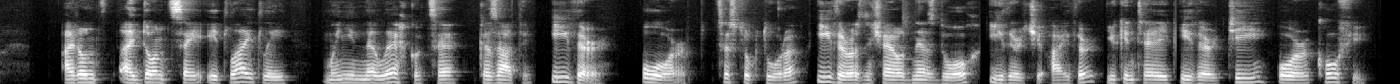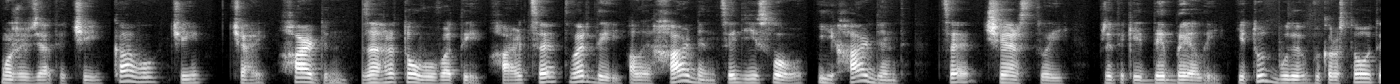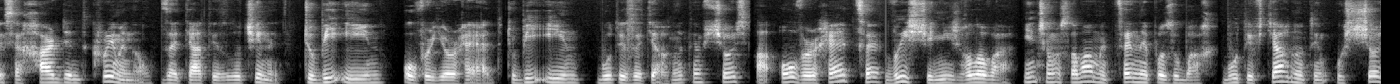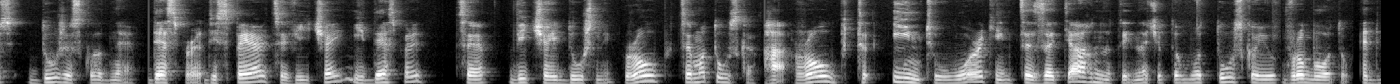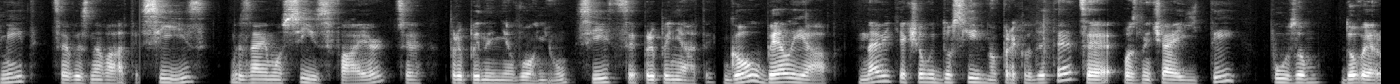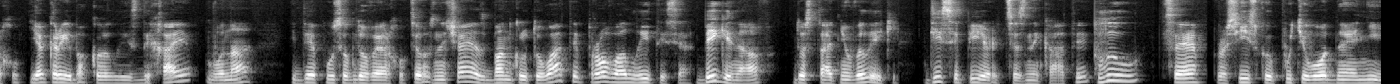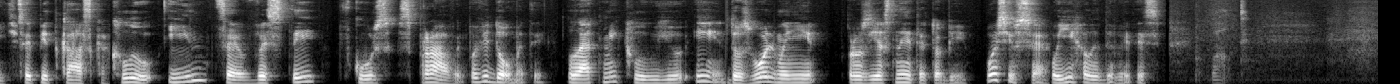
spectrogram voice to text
I don't, I don't say it lightly, мені нелегко це казати. Either or це структура. Either означає одне з двох, either чи either. You can take either tea or coffee. Можеш взяти чи каву, чи чай. Harden – загратовувати. Hard – це твердий, але harden – це дієслово. І hardened – це черствий, вже такий дебелий. І тут буде використовуватися hardened criminal – затятий злочинець. To be in over your head. To be in – бути затягнутим в щось, а overhead – це вище, ніж голова. Іншими словами, це не по зубах. Бути втягнутим у щось дуже складне. Desperate. Despair – це відчай, і desperate – це відчайдушний. Rope – це мотузка. А roped into working – це затягнутий, начебто мотузкою в роботу. Admit – це визнавати. Seize – ми знаємо seize fire – це припинення вогню. Cease – це припиняти. Go belly up. Навіть якщо ви дослівно прикладете, це означає йти пузом доверху. Як риба, коли здихає, вона йде пузом доверху. Це означає збанкрутувати, провалитися. Big enough – достатньо великий. Disappear – це зникати. Clue – це російською путіводна ніть, це підказка. Clue in – це ввести в курс справи, повідомити. Let me clue you in. Дозволь мені роз'яснити тобі. Ось і все. Поїхали дивитись. Walt,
